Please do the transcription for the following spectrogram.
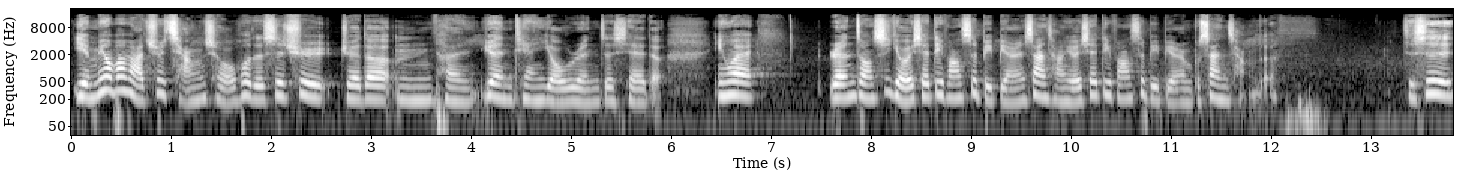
也没有办法去强求，或者是去觉得嗯很怨天尤人这些的，因为人总是有一些地方是比别人擅长，有一些地方是比别人不擅长的。只是，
